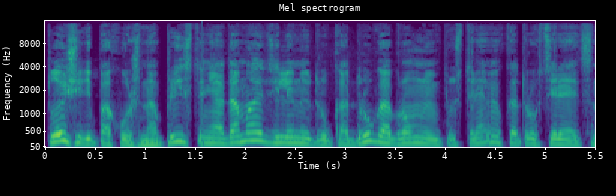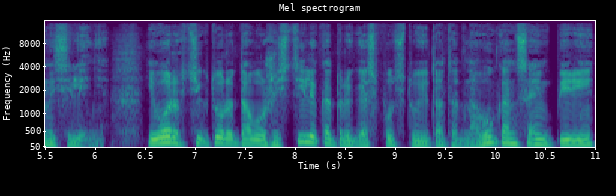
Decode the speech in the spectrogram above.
площади похожи на пристани, а дома отделены друг от друга огромными пустырями, в которых теряется население. Его архитектура того же стиля, который господствует от одного конца империи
